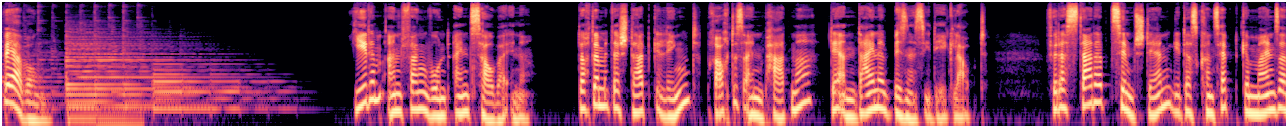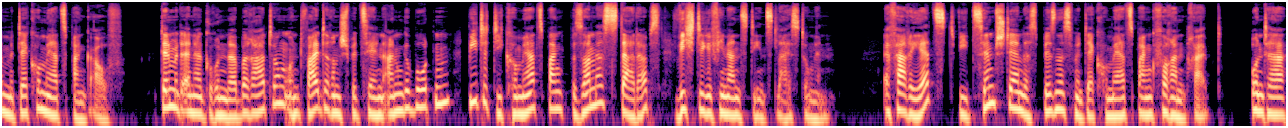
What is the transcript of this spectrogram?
Werbung. Jedem Anfang wohnt ein Zauber inne. Doch damit der Start gelingt, braucht es einen Partner, der an deine Business-Idee glaubt. Für das Startup Zimtstern geht das Konzept gemeinsam mit der Commerzbank auf. Denn mit einer Gründerberatung und weiteren speziellen Angeboten bietet die Commerzbank besonders Startups wichtige Finanzdienstleistungen. Erfahre jetzt, wie Zimtstern das Business mit der Commerzbank vorantreibt. Unter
